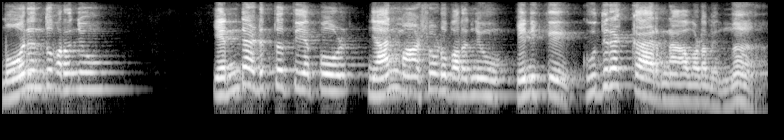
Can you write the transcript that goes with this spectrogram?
മോനെന്തു പറഞ്ഞു? എന്റെ അടുത്തെത്തിയപ്പോൾ ഞാൻ മാഷോട് പറഞ്ഞു എനിക്ക് കുതിരക്കാരനാവണമെന്ന്.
